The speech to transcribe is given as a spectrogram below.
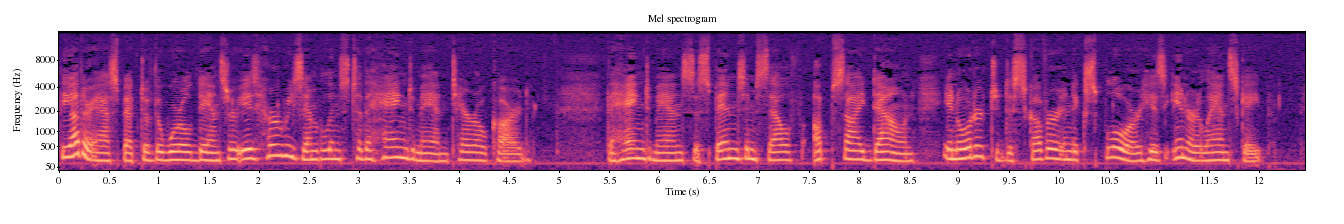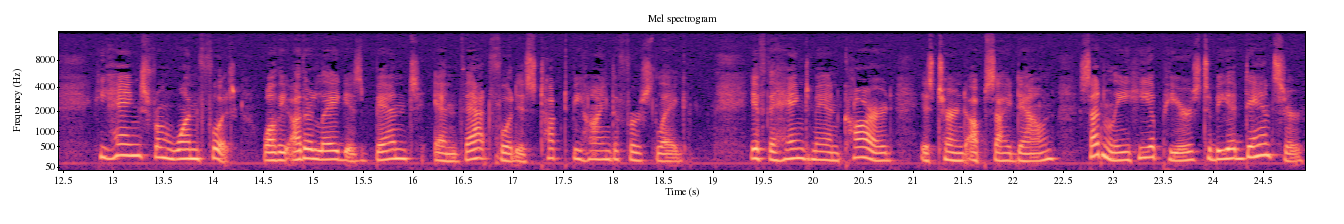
The other aspect of the world dancer is her resemblance to the Hanged Man tarot card. The Hanged Man suspends himself upside down in order to discover and explore his inner landscape. He hangs from one foot while the other leg is bent and that foot is tucked behind the first leg. If the hanged man card is turned upside down, suddenly he appears to be a dancer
